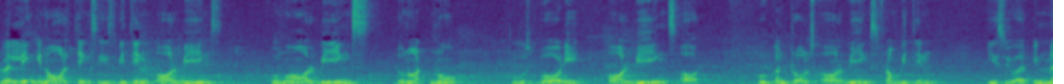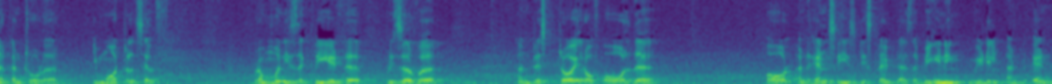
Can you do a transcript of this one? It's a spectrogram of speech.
dwelling in all things is within all beings, whom all beings do not know, whose body all beings are, who controls all beings from within, is your inner controller, immortal self. Brahman is the creator, preserver, and destroyer of all the all and hence he is described as the beginning, middle and end.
